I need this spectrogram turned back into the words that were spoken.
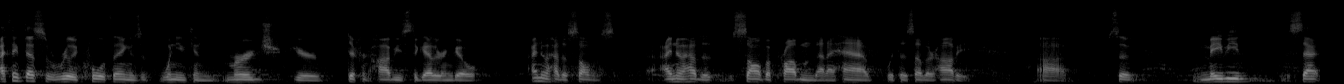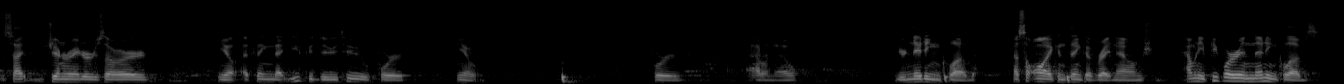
I think that's a really cool thing is when you can merge your different hobbies together and go, I know how to solve. I know how to solve a problem that I have with this other hobby. Uh, so maybe stat site generators are, you know, a thing that you could do too for, you know, for, I don't know, your knitting club. That's all I can think of right now. How many people are in knitting clubs?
